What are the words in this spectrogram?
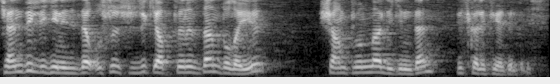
Kendi liginizde usulsüzlük yaptığınızdan dolayı Şampiyonlar Ligi'nden diskalifiye edildiniz.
